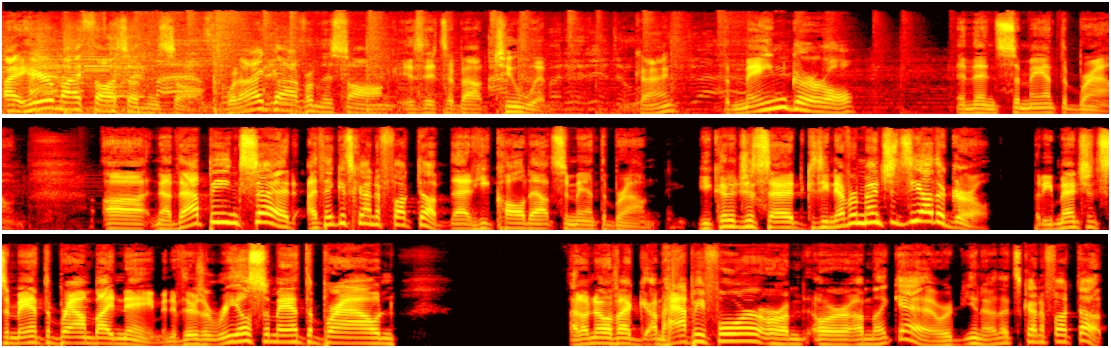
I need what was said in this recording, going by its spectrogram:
Right, here are my thoughts on this song. What I got from this song is it's about two women, okay? The main girl and then Samantha Brown. Uh, now, that being said, I think it's kind of fucked up that he called out Samantha Brown. He could have just said, because he never mentions the other girl, but he mentioned Samantha Brown by name. And if there's a real Samantha Brown, I don't know if I, I'm happy for her or I'm, or I'm like, yeah, or, you know, that's kind of fucked up.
